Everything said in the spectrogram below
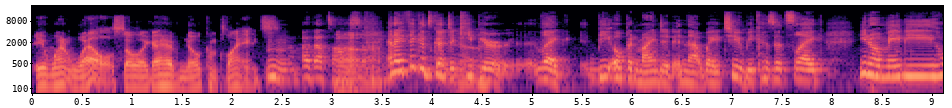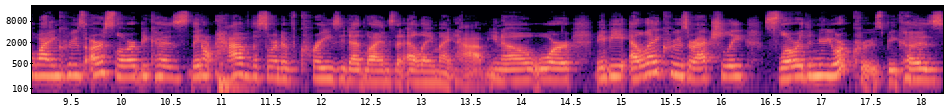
it went well. So like I have no complaints. Mhm. Oh, that's awesome. Uh, And I think it's good to keep your like be open minded in that way too, because it's like you know maybe Hawaiian crews are slower because they don't have the sort of crazy deadlines that LA might have, you know, or maybe LA crews are actually slower than New York crews because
